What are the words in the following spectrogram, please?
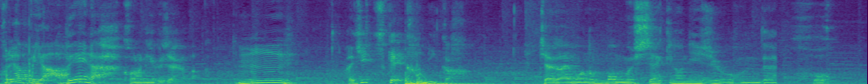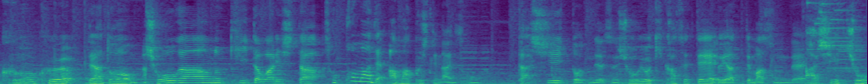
これやっぱやべえなこの肉じゃが。はうん。味付け神か。じゃがいものも蒸し焼きの25分で。ほホクホク。であと生姜の効いた割り下そこまで甘くしてないんです。今回だしとですね醤油を効かせてやってますんで味が上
